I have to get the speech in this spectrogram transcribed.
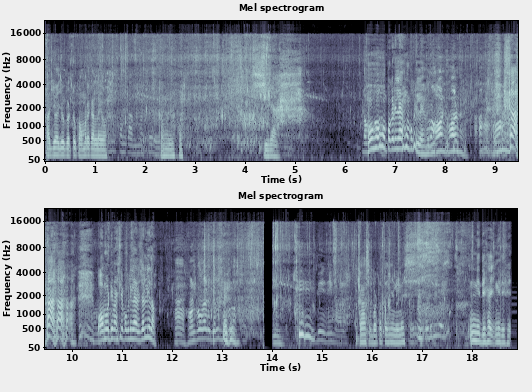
આજુ આજુ ગટ્ટું કમળ કાઢ લેવા કમળ નાખવા યા હો હો હો પકડી લે હું પકડી લે હોન હોન બહુ મોટી માછલી પકડી લે જલ્દી લાવ હા હોન પકડે જલ્દી બે નહીં મારા કાં બટા તો અહીંયા નિમેશ નહીં દેખાય નહીં દેખાય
